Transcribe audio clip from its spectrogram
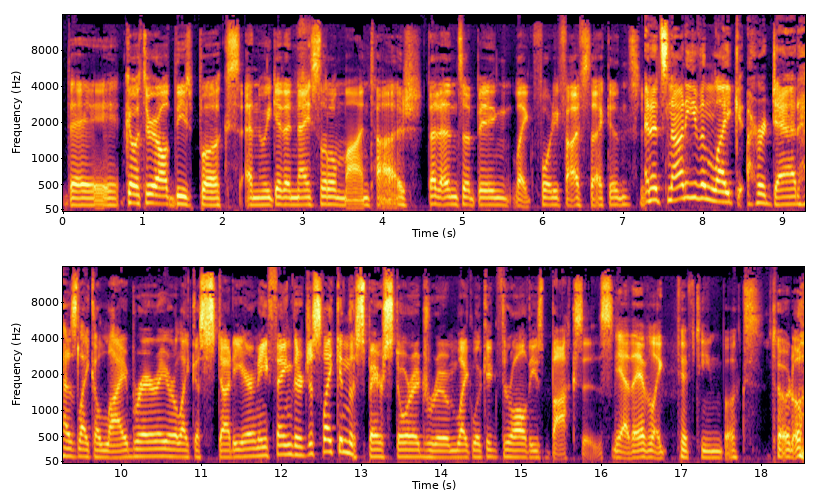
They go through all these books and we get a nice little montage that ends up being like 45 seconds. And it's not even like her dad has like a library or like a study or anything. They're just like in the spare storage room, like looking through all these boxes. Yeah, they have like 15 books total.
